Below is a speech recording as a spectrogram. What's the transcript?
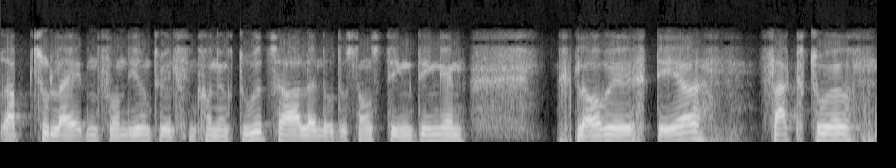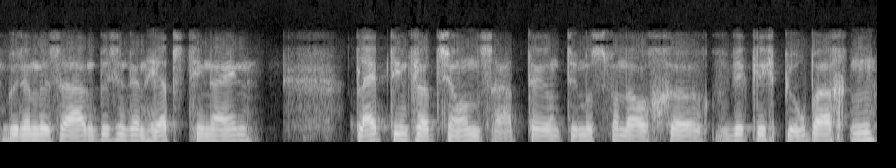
abzuleiten von irgendwelchen Konjunkturzahlen oder sonstigen Dingen. Ich glaube, der Faktor, würde man sagen, bis in den Herbst hinein bleibt die Inflationsrate und die muss man auch äh, wirklich beobachten.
